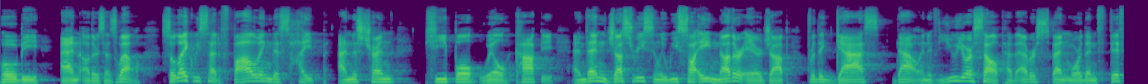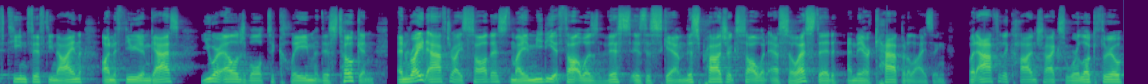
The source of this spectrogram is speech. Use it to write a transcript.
Huobi, and others as well. So, like we said, following this hype and this trend, people will copy. And then just recently, we saw another airdrop for the gas DAO. And if you yourself have ever spent more than 1559 on Ethereum gas, you are eligible to claim this token. And right after I saw this, my immediate thought was this is a scam. This project saw what SOS did and they are capitalizing. But after the contracts were looked through,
